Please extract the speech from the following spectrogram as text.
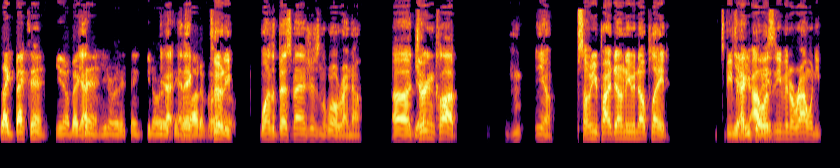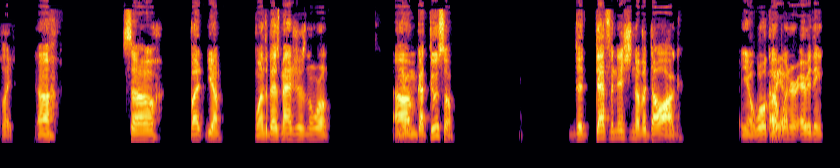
like back then, you know, back yeah. then you don't really think you don't really yeah, think a lot of clearly uh, one of the best managers in the world right now. Uh, yeah. Jurgen Klopp, you know, some of you probably don't even know played. To be fair, I wasn't even around when he played. Uh, so, but you know, one of the best managers in the world. Um, Gattuso, the definition of a dog. You know, World oh, Cup oh, winner, everything.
